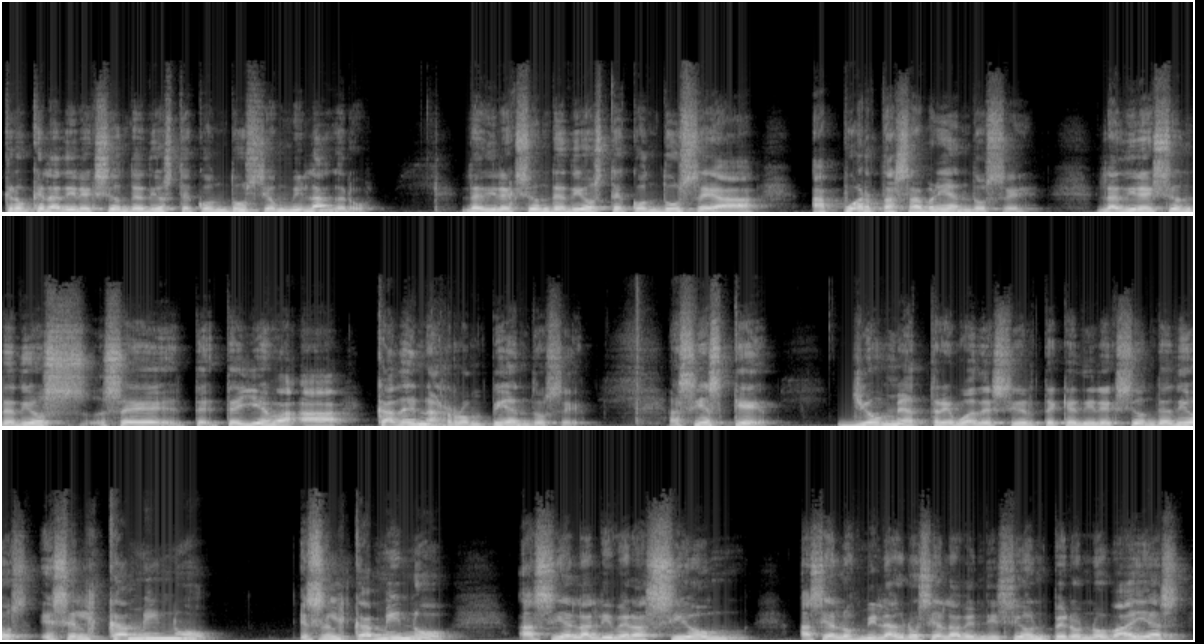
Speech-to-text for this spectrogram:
Creo que la dirección de Dios te conduce a un milagro. La dirección de Dios te conduce a, puertas abriéndose. La dirección de Dios te, te lleva a cadenas rompiéndose. Así es que yo me atrevo a decirte que dirección de Dios es el camino, es el camino hacia la liberación, hacia los milagros y a la bendición, pero no vayas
